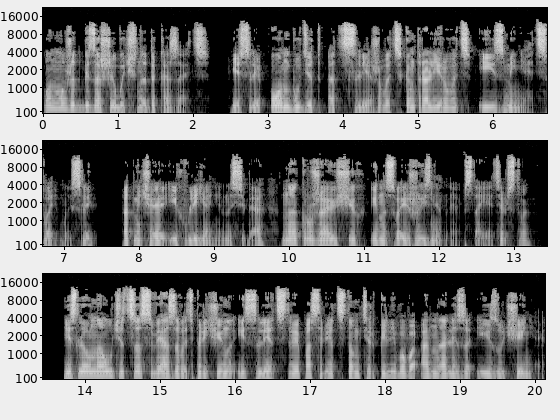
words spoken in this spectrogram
он может безошибочно доказать, если он будет отслеживать, контролировать и изменять свои мысли, отмечая их влияние на себя, на окружающих и на свои жизненные обстоятельства. Если он научится связывать причину и следствие посредством терпеливого анализа и изучения,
